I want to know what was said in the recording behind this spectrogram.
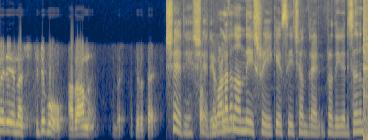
വരെ നശിച്ചിട്ട് പോകും. അതാണ് ഇവിടുത്തെ ശരി ശരി. വളരെ നന്ദി ശ്രീ കെ സി ചന്ദ്രൻ പ്രതികരിച്ചതിന്.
